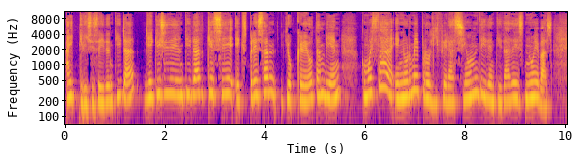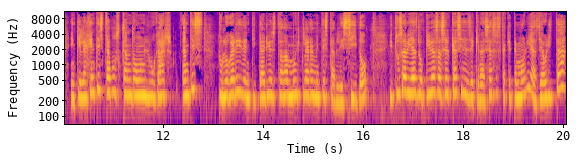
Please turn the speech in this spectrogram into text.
hay crisis de identidad y hay crisis de identidad que se expresan, yo creo también, como esta enorme proliferación de identidades nuevas, en que la gente está buscando un lugar. Antes tu lugar identitario estaba muy claramente establecido y tú sabías lo que ibas a hacer casi desde que nacías hasta que te morías. Y ahorita,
